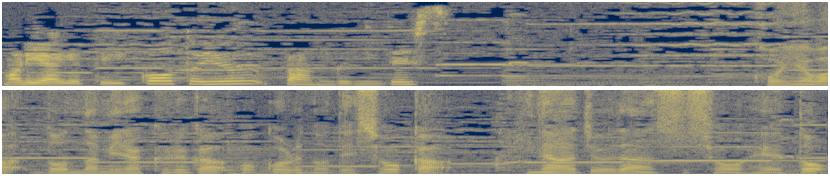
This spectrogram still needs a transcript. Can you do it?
盛り上げていこうという番組です。今夜はどんなミラクルが起こるのでしょうか？ひなわじゅう男子翔平と、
